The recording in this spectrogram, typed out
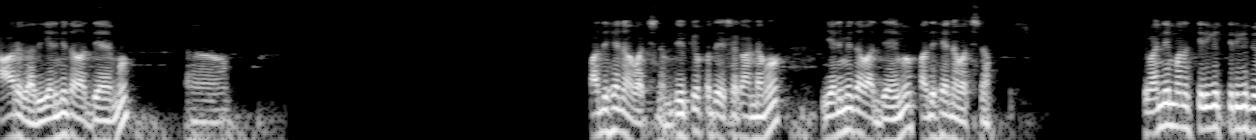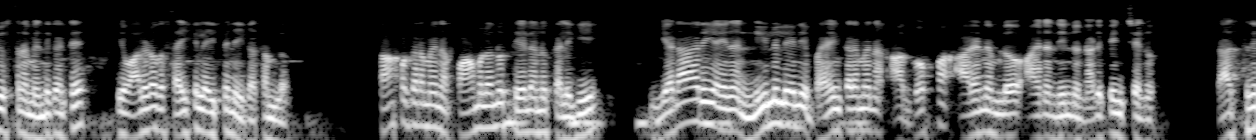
ఆరు కాదు ఎనిమిదవ అధ్యాయము పదిహేనవ వచనం. ద్వితీయోపదేశ కాండము ఎనిమిదవ అధ్యాయము పదిహేనవ వచనం. ఇవన్నీ మనం తిరిగి తిరిగి చూస్తున్నాం. ఎందుకంటే ఇవి ఆల్రెడీ ఒక సైకిల్ అయిపోయినాయి గతంలో. తాపకరమైన పాములను తేళ్ళను కలిగి ఎడారి అయిన నీళ్ళు లేని భయంకరమైన ఆ గొప్ప అరణ్యంలో ఆయన నిన్ను నడిపించెను. రాత్రి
